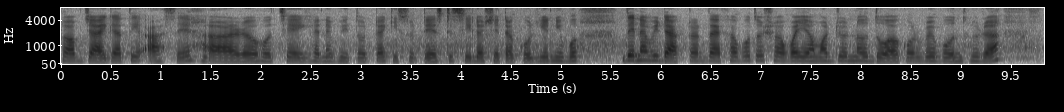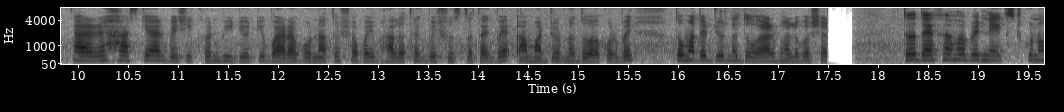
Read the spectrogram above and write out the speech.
সব জায়গাতে আছে। আর হচ্ছে, এখানে ভিতরটা কিছু টেস্ট ছিল, সেটা করিয়ে নিব। দেন আমি ডাক্তার দেখাবো। তো সবাই আমার জন্য দোয়া করবে, বন্ধুরা। আর আজকে আর বেশিক্ষণ ভিডিওটি বাড়াবো না। তো সবাই ভালো থাকবে, সুস্থ থাকবে, আমার জন্য দোয়া করবে। তোমাদের জন্য দোয়া আর ভালোবাসা। তো দেখা হবে নেক্সট কোনো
